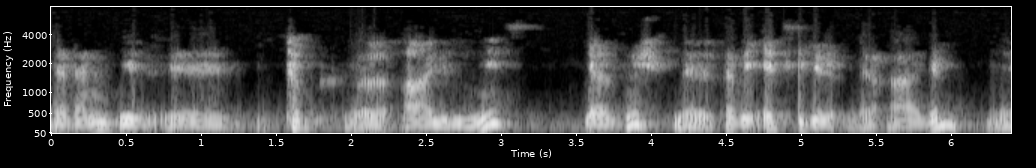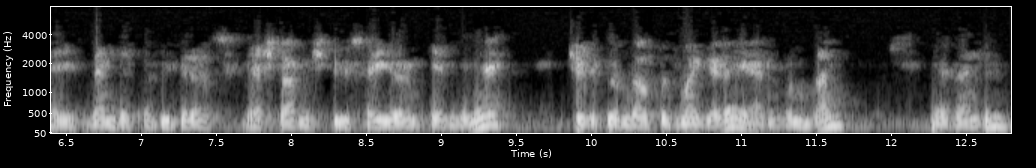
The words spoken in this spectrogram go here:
efendim bir e, tıp e, alimimiz yazmış. E, tabii eski bir e, alim. E, ben de tabii biraz yaşlanmış gibi sayıyorum kendimi. Çocukluğumda okuduğuma göre yani bundan efendim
